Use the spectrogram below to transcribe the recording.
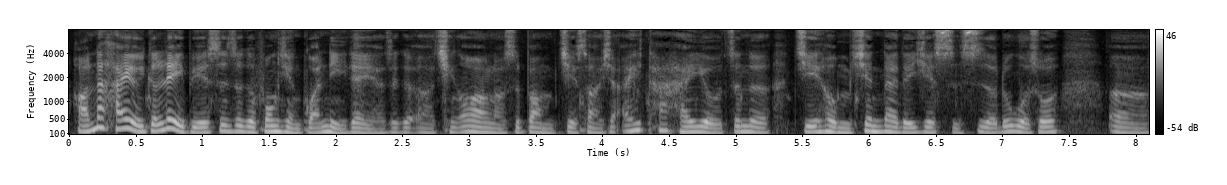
好，那还有一个类别是这个风险管理类啊，这个呃，请欧阳老师帮我们介绍一下。哎，他还有真的结合我们现代的一些实事哦。如果说呃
